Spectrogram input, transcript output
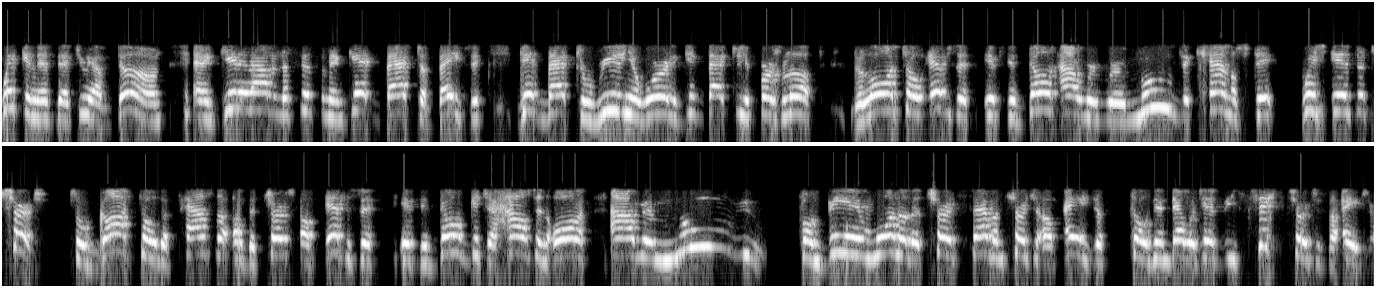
wickedness that you have done and get it out of the system and get back to basics, get back to reading your word and get back to your first love, the Lord told Ephesus, if you don't, I will remove the candlestick, which is the church. So God told the pastor of the church of Ephesus, if you don't get your house in order, I'll remove you from being one of the church, seven churches of Asia. So then there would just be six churches of Asia,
